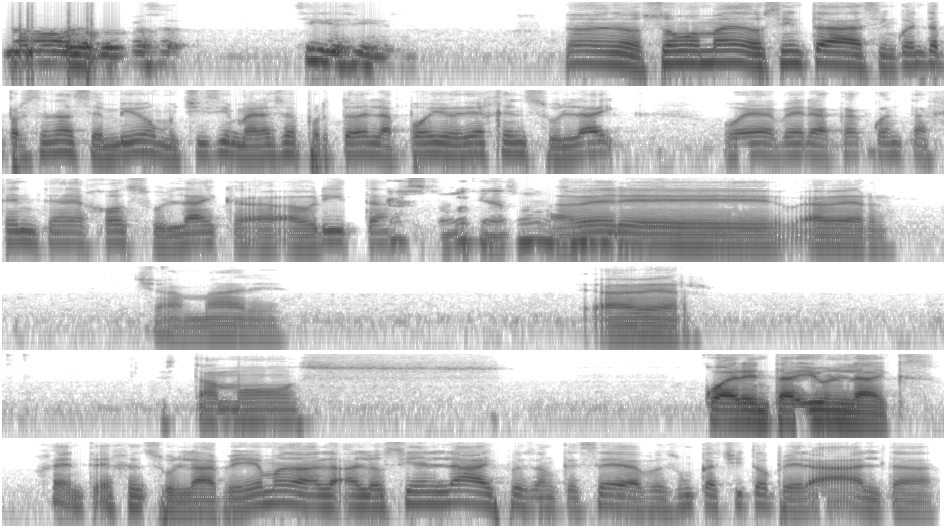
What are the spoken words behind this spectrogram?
no, lo que pasa, sigue, sigue. No, no, no, somos más de 250 personas en vivo. Muchísimas gracias por todo el apoyo. Dejen su like. Voy a ver acá cuánta gente ha dejado su like a- ahorita. Ah, A ver, eh, a ver. Chamare. A ver. Estamos 41 likes. Gente, dejen su like. Lleguemos a, a los 100 likes, pues, aunque sea, pues un cachito peralta.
